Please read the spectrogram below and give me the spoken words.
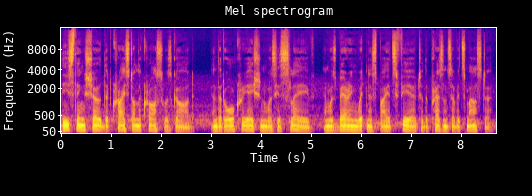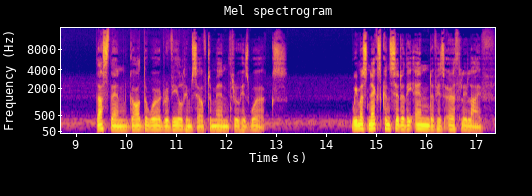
These things showed that Christ on the cross was God, and that all creation was his slave, and was bearing witness by its fear to the presence of its master. Thus then, God the Word revealed himself to men through his works. We must next consider the end of his earthly life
